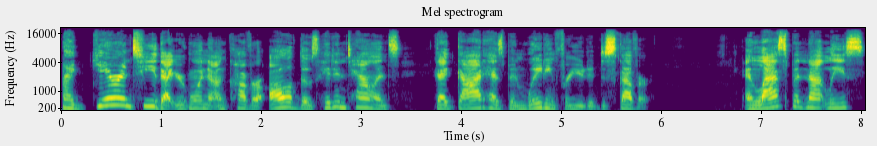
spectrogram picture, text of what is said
I guarantee that you're going to uncover all of those hidden talents that God has been waiting for you to discover. And last but not least,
